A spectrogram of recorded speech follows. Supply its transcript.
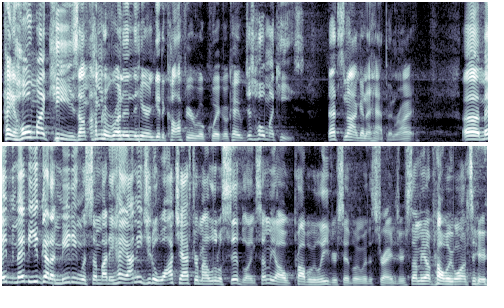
Hey, hold my keys. I'm, I'm gonna run in here and get a coffee real quick, okay? Just hold my keys. That's not gonna happen, right? Uh, maybe, maybe you've got a meeting with somebody. Hey, I need you to watch after my little sibling. Some of y'all probably leave your sibling with a stranger. Some of y'all probably want to.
